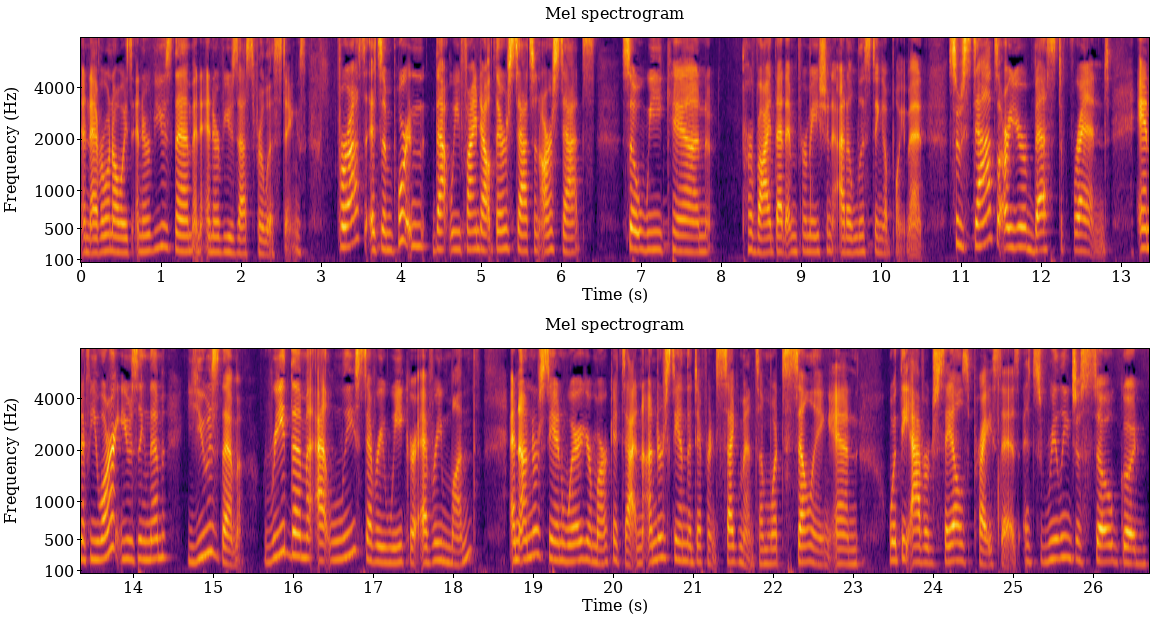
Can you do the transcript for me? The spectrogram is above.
and everyone always interviews them and interviews us for listings. For us, it's important that we find out their stats and our stats so we can provide that information at a listing appointment. So, stats are your best friend. And if you aren't using them, use them. Read them at least every week or every month and understand where your market's at and understand the different segments and what's selling and what the average sales price is. It's really just so good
